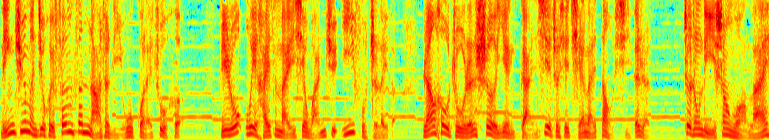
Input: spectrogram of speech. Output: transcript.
邻居们就会纷纷拿着礼物过来祝贺。比如为孩子买一些玩具、衣服之类的，然后主人设宴感谢这些前来道喜的人。这种礼尚往来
